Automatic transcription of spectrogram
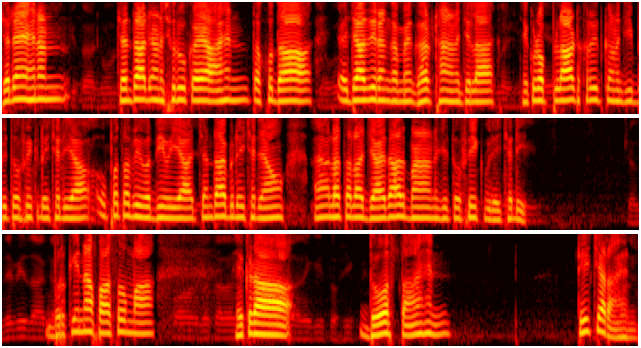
जॾहिं हिननि चंदा ॾियणु शुरू कया आहिनि त ख़ुदा एजाज़ी रंग में घर ठाहिण जे लाइ हिकिड़ो प्लाट ख़रीद करण जी बि तौफ़ीक ॾेई छॾी आहे उपत बि वधी वई आहे चंदा बि ॾेई छॾियाऊं ऐं अलाह ताला जाइदाद बणाइण जी तौफ़ीक़ बि ॾेई छॾी फासो मां हिकिड़ा दोस्त आहिनि टीचर आहिनि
